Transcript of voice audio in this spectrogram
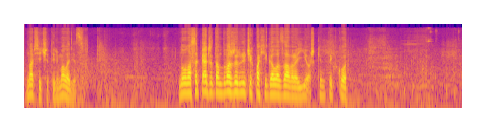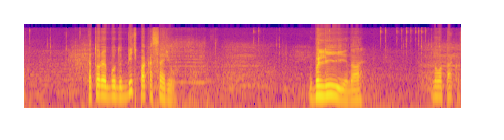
На все 4. Молодец. Но у нас опять же там два жирнючих пахиголозавра. Ёшкин ты кот. Которые будут бить по косарю. Блин, а. Ну вот так вот.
